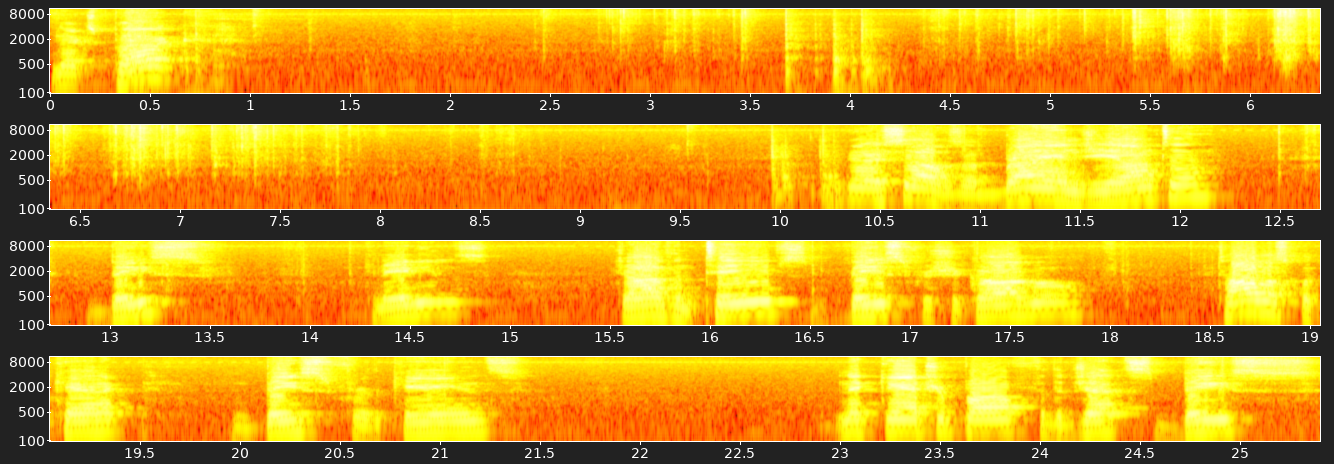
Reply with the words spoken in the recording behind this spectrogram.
Next pack. We've got ourselves a Brian Gionta, base, Canadiens. Jonathan Toews, base for Chicago. Tomas Plekanec, base for the Canes. Nick Antropov for the Jets, base.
